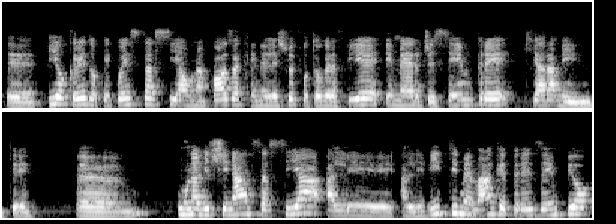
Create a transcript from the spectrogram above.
eh, io credo che questa sia una cosa che nelle sue fotografie emerge sempre chiaramente. Eh, una vicinanza sia alle, alle, vittime, ma anche per esempio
